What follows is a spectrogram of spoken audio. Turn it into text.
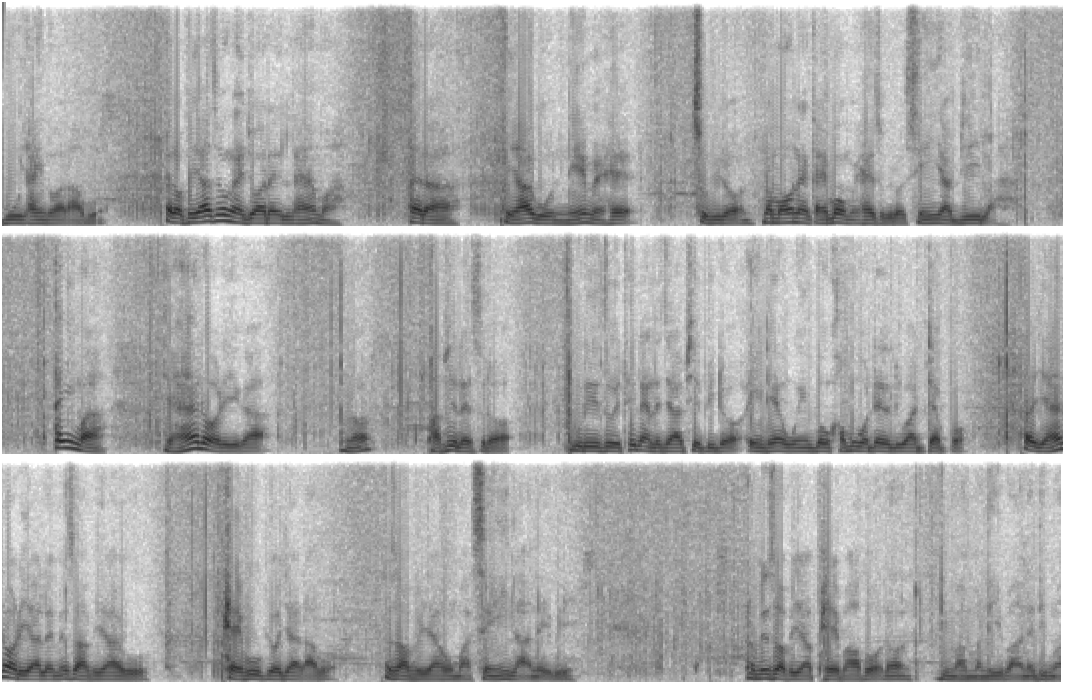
ပူရိုင်းသွားတာပေါ့အဲ့တော့ဘုရားဆုံးခံကြွားတဲ့လမ်းမှာအဲ့ဒါဘုရားကိုနင်းမယ်ဟဲ့ ဆိုပြီးတော့နှမောင်းနဲ့ကင်ပေါက်မယ်ဟဲ့ဆိုပြီးတော့စင်းရပြေးလာအဲ့ဒီမှာရဟန်းတော်တွေကနော်ဘာဖြစ်လဲဆိုတော့သူတွေဆိုထိတ်လန့်တကြားဖြစ်ပြီးတော့အိမ်ထဲဝင်ပုံခေါင်းပေါ်တက်တဲ့လူကတက်ပေါ့အဲ့ရဟန်းတော်တွေကလည်းမြတ်စွာဘုရားကိုဖယ်ဖို့ပြောကြတာပေါ့မြတ်စွာဘုရားဟိုမှာစင်ကြီးလာနေပြီအဲ့မြတ်စွာဘုရားဖယ်ပါပေါ့နော်ဒီမှာမနေပါနဲ့ဒီမှာ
